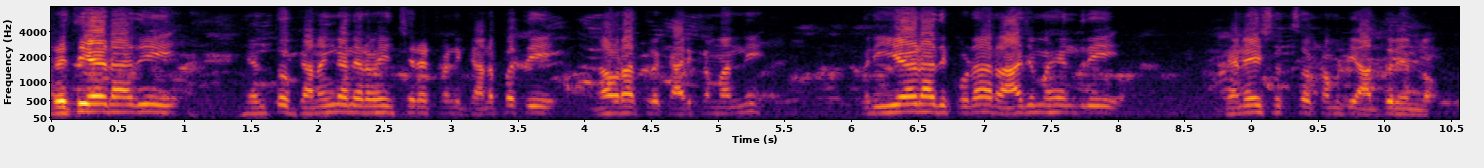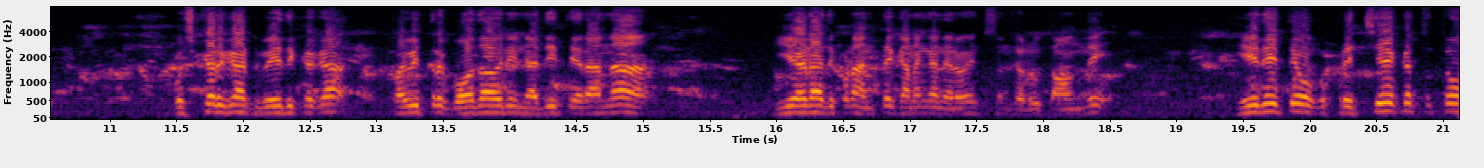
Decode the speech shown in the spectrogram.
ప్రతి ఏడాది ఎంతో ఘనంగా నిర్వహించేటటువంటి గణపతి నవరాత్రి కార్యక్రమాన్ని మరి ఈ ఏడాది కూడా రాజమహేంద్రి గణేష్ ఉత్సవ కమిటీ ఆధ్వర్యంలో పుష్కర్ ఘాట్ వేదికగా పవిత్ర గోదావరి నదీ తీరాన ఈ ఏడాది కూడా అంతే ఘనంగా నిర్వహించడం జరుగుతూ ఉంది. ఏదైతే ఒక ప్రత్యేకతతో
